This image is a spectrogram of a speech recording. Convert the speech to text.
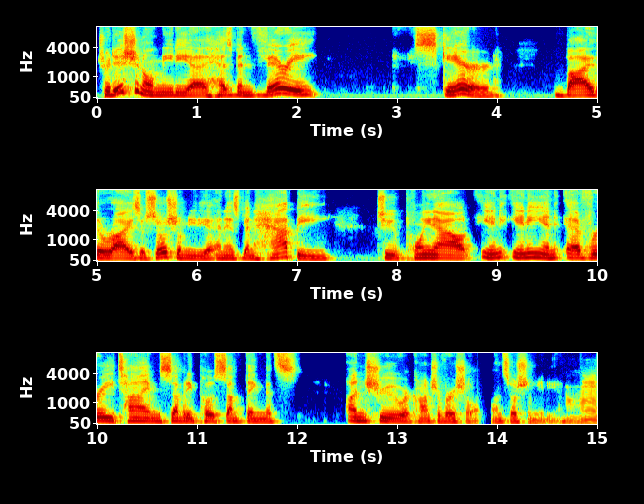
traditional media has been very scared by the rise of social media and has been happy to point out in any and every time somebody posts something that's untrue or controversial on social media. Mm-hmm.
